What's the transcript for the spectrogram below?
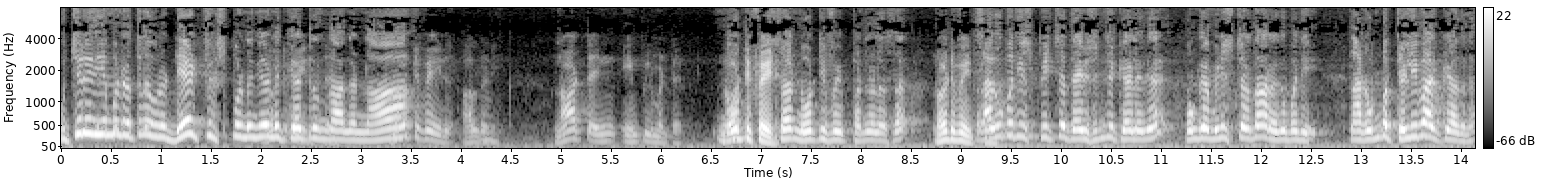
உச்சநீதிமன்றத்தில் ஒரு டேட் பிக்ஸ் பண்ணுங்கன்னு கேட்டிருந்தாங்கன்னா notified already not implemented notified sir notify பண்ணல சார் நோட்டிஃபைடு ரகுபதி ஸ்பீச்சை தயவு செஞ்சு கேளுங்க. உங்க மினிஸ்டர் தான் ரகுபதி. நான் ரொம்ப தெளிவா இருக்கேன் அதுல.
